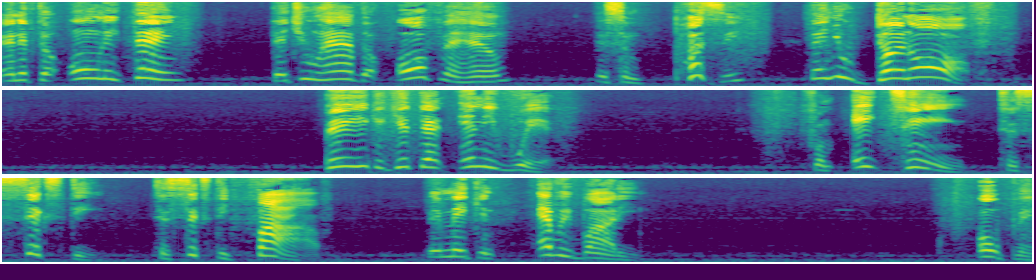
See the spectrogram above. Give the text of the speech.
And if the only thing that you have to offer him is some pussy, then you done off. B, he could get that anywhere. From 18 to 60 to 65, they're making everybody open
